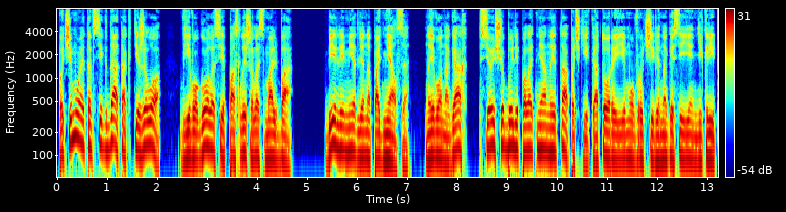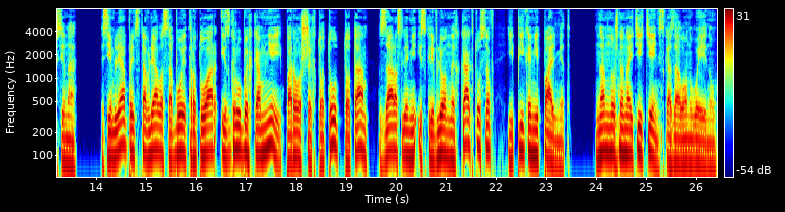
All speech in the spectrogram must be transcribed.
Почему это всегда так тяжело? В его голосе послышалась мольба. Билли медленно поднялся. На его ногах все еще были полотняные тапочки, которые ему вручили на гасиенде Крипсина. Земля представляла собой тротуар из грубых камней, поросших то тут, то там, зарослями искривленных кактусов и пиками пальмет. «Нам нужно найти тень», — сказал он Уэйну.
